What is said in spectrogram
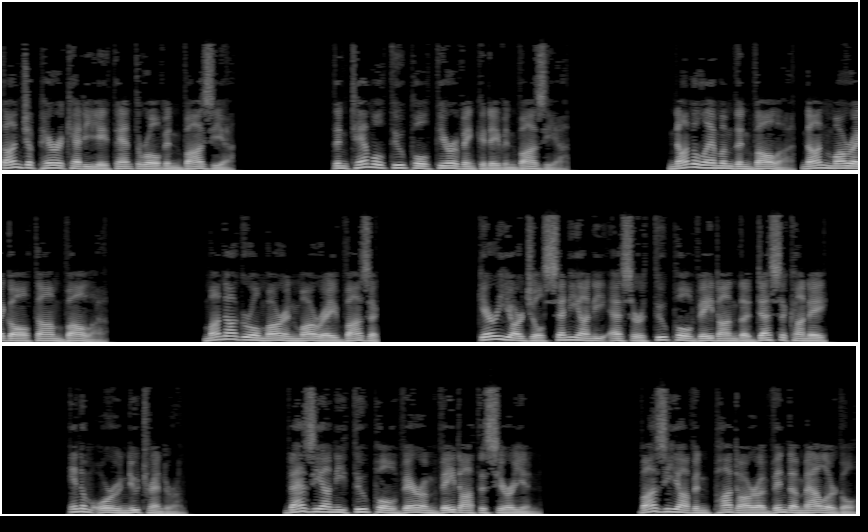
Thanja Parakatiye Thantharulvan Vazia Than Tamil Thupul Thiravenkadevan Vazia. Nanalamam than Vala, Non Maregal Tham Vala. Managaral Maran Mare Vaza Gariyarjal Seniani Esser Thupul Vedantha Desikane Inam Oru Nutrandaram. Vaziani Thupul Varam Vedathasiriyan Vaziyavan Padara Vinda Malargal.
